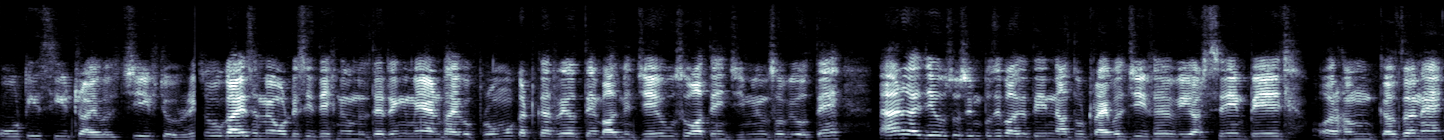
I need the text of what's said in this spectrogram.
O T C tribal chief जो रिंग सो गाइस हमें ओ टी सी देखने को मिलते हैं रिंग में एंड भाई वो प्रोमो कट कर रहे होते हैं. बाद में जे ऊसो आते हैं जिमी ऊसो भी होते हैं. And guys Jey Uso simple सी बात करती है, ना तो ट्राइबल चीफ है वी आर सेम पेज और हम कज़न हैं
